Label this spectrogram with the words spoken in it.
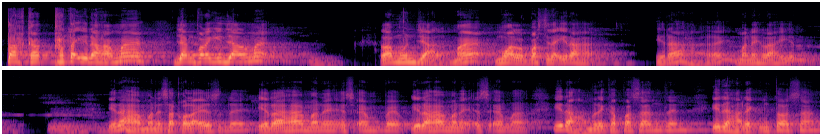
Tah kata iraha mah yang pergi jalma lamun jalma mual pasti iraha. Iraha eh, maneh lahir. Iraha mana sekolah SD, Iraha mana SMP, Iraha mana SMA, Iraha mereka pesantren, Iraha rek entosan,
